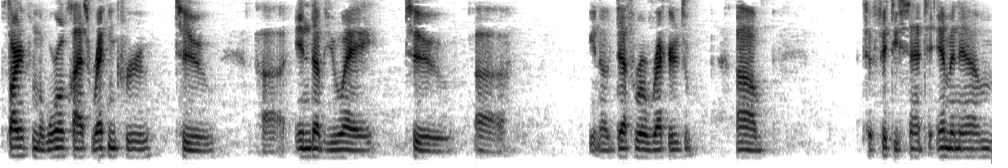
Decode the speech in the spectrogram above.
starting from the World Class Wreckin' Cru to uh, NWA to uh, you know Death Row Records um, to 50 Cent to Eminem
